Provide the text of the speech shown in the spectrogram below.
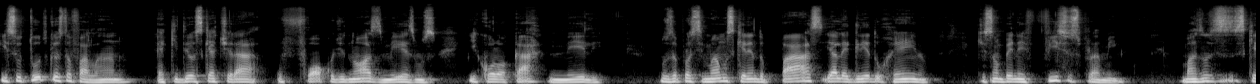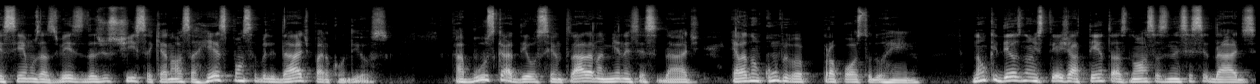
Isso tudo que eu estou falando é que Deus quer tirar o foco de nós mesmos e colocar nele. Nos aproximamos querendo paz e alegria do reino, que são benefícios para mim mas nos esquecemos às vezes da justiça, que é a nossa responsabilidade para com Deus. A busca a Deus centrada na minha necessidade, ela não cumpre o propósito do reino. Não que Deus não esteja atento às nossas necessidades,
